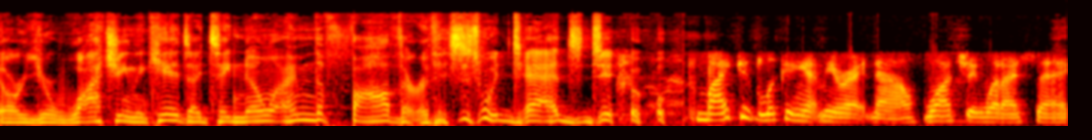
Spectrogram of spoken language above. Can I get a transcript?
"Or you're watching the kids." I'd say, "No, I'm the father. This is what dads do." Mike is looking at me right now, watching what I say.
